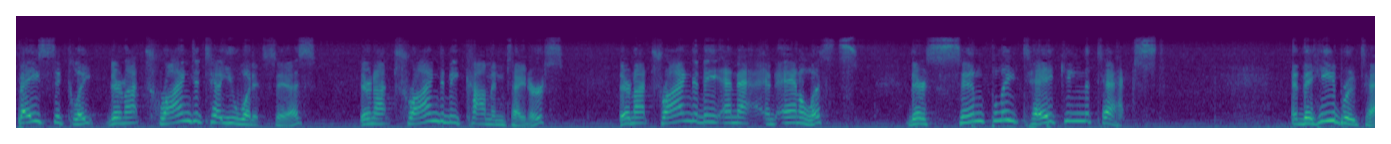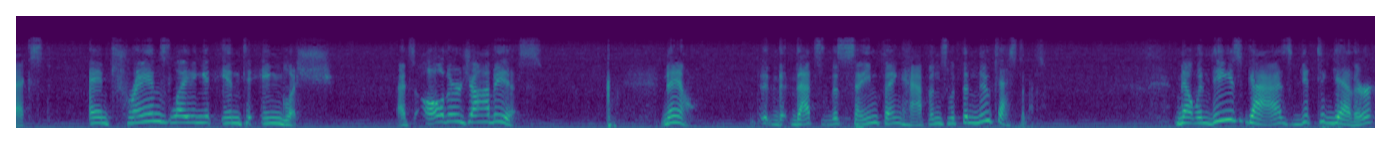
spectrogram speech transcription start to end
basically, they're not trying to tell you what it says. They're not trying to be commentators. They're not trying to be an, an analysts. They're simply taking the text, the Hebrew text, and translating it into English. That's all their job is. Now, that's the same thing happens with the New Testament. Now, when these guys get together,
